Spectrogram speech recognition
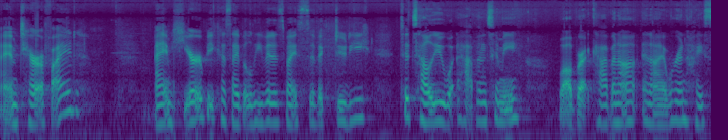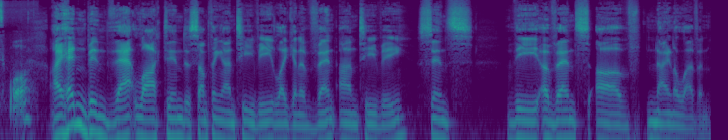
I am terrified. I am here because I believe it is my civic duty to tell you what happened to me while Brett Kavanaugh and I were in high school. I hadn't been that locked into something on TV, like an event on TV, since the events of 9 11.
